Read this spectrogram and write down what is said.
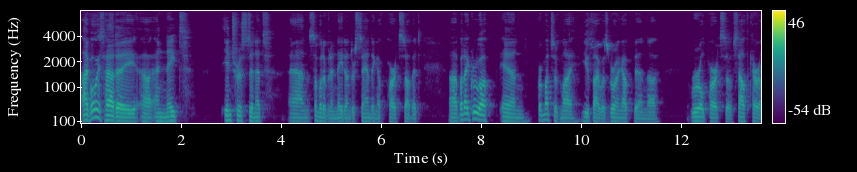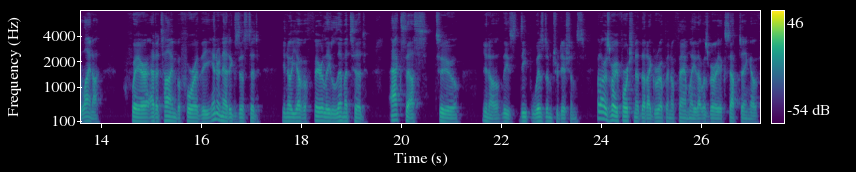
I've always had a uh, innate interest in it and somewhat of an innate understanding of parts of it. Uh, but I grew up in, for much of my youth, I was growing up in uh, rural parts of South Carolina, where at a time before the internet existed, you know, you have a fairly limited access to, you know, these deep wisdom traditions. But I was very fortunate that I grew up in a family that was very accepting of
